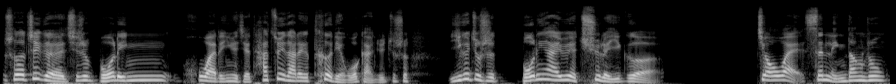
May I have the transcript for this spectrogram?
说到这个，其实柏林户外的音乐节，它最大的一个特点，我感觉就是一个就是柏林爱乐去了一个郊外森林当中，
